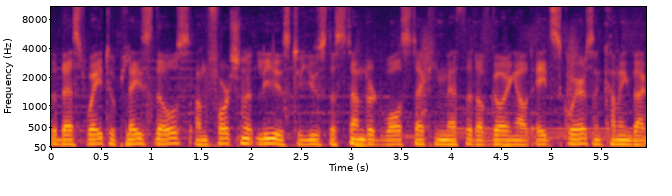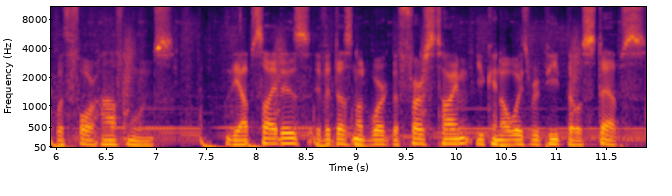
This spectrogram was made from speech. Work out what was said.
The best way to place those, unfortunately, is to use the standard wall stacking method of going out 8 squares and coming back with 4 half moons. The upside is, if it does not work the first time, you can always repeat those steps.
